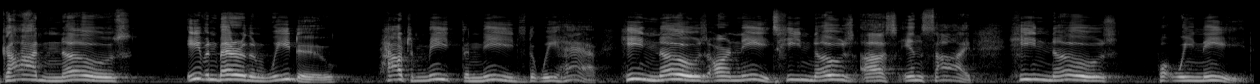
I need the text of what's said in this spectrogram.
God knows even better than we do how to meet the needs that we have. He knows our needs, He knows us inside, He knows what we need.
